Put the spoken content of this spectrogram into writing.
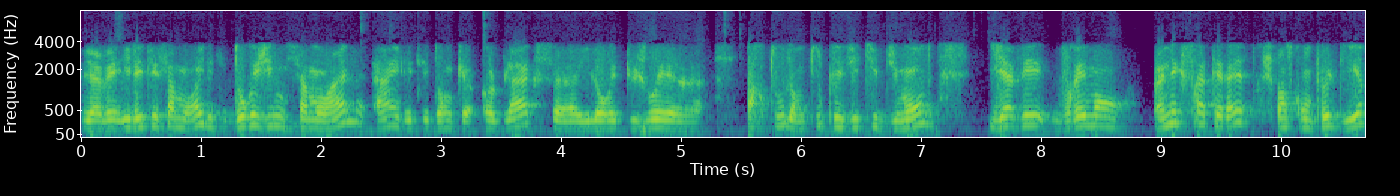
il y avait, il était samoan, il était d'origine samoane. Hein, il était donc All Blacks. euh, il aurait pu jouer euh, partout dans toutes les équipes du monde. Il y avait vraiment un extraterrestre. Je pense qu'on peut le dire.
